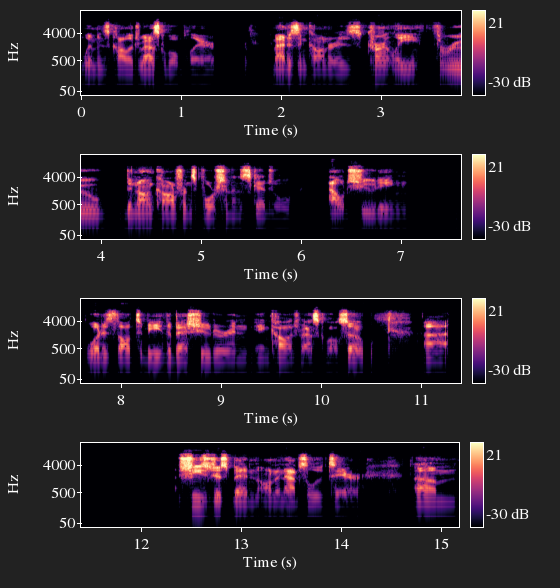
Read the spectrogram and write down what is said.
women's college basketball player. Madison Conner is currently through the non-conference portion of the schedule, out shooting what is thought to be the best shooter in, in college basketball. So uh, she's just been on an absolute tear. Um,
